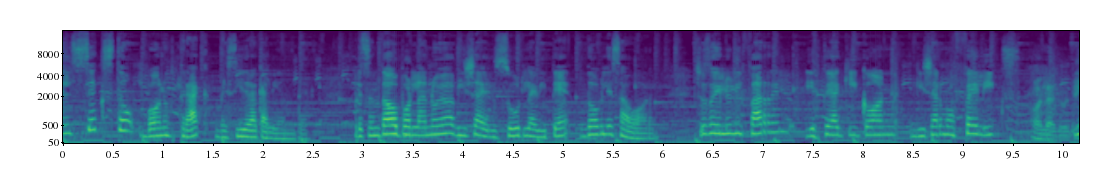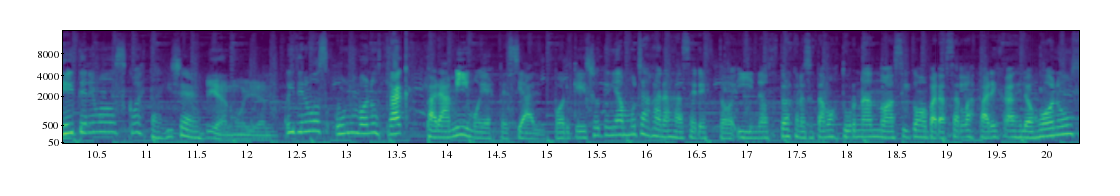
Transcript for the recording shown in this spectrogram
al sexto bonus track de Sidra Caliente, presentado por la nueva Villa del Sur Levité Doble Sabor. Yo soy Luli Farrell y estoy aquí con Guillermo Félix. Hola, Luli. Y hoy tenemos, ¿cómo estás, Guille? Bien, muy bien. Hoy tenemos un bonus track para mí muy especial, porque yo tenía muchas ganas de hacer esto y nosotros que nos estamos turnando así como para hacer las parejas de los bonus,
